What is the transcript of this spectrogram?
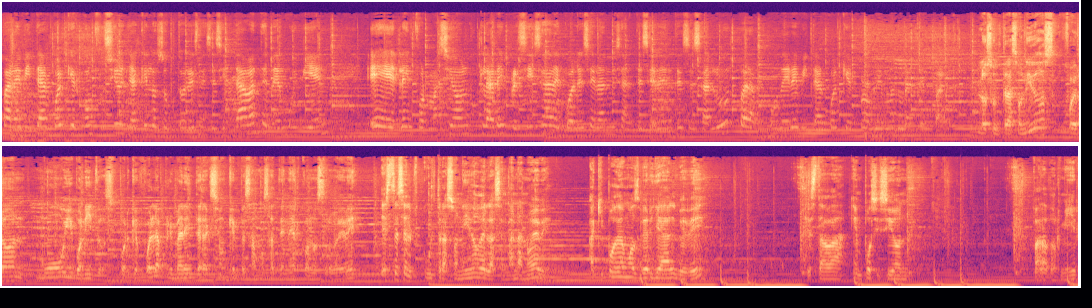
para evitar cualquier confusión, ya que los doctores necesitaban tener muy bien eh, la información clara y precisa de cuáles eran mis antecedentes de salud para poder evitar cualquier problema durante el parto. Los ultrasonidos fueron muy bonitos porque fue la primera interacción que empezamos a tener con nuestro bebé. Este es el ultrasonido de la semana 9. Aquí podemos ver ya al bebé estaba en posición para dormir.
